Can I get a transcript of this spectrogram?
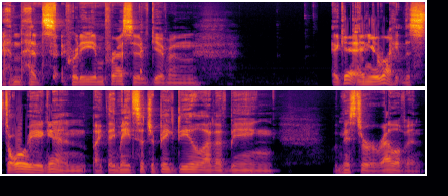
and that's pretty impressive given. Again, and you're right. The story again, like they made such a big deal out of being Mister Irrelevant,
